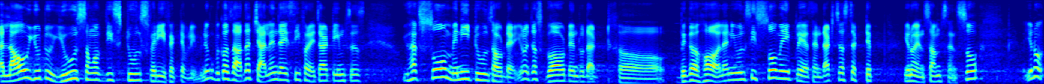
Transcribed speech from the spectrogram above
allow you to use some of these tools very effectively. You know, because the other challenge I see for HR teams is you have so many tools out there. You know, just go out into that uh, bigger hall and you will see so many players, and that's just a tip, you know, in some sense. So, you know,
